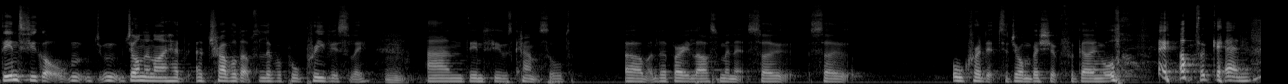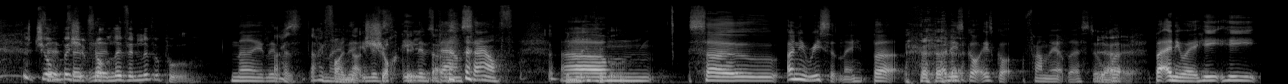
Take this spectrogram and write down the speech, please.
The interview got John and I had, had travelled up to Liverpool previously, mm. and the interview was cancelled um, at the very last minute. So so all credit to John Bishop for going all the way up again. Does John to- to- Bishop to- not live in Liverpool? No, he lives. I no, find he that lives, shocking. He lives down south. Unbelievable. Um, so only recently, but and he's got he's got family up there still. Yeah, but yeah. but anyway, he he.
